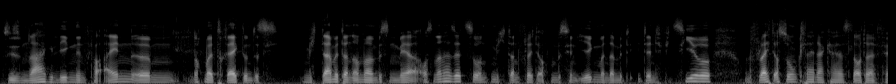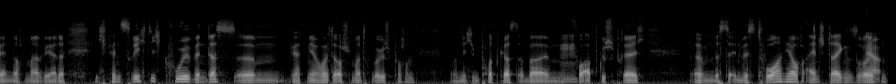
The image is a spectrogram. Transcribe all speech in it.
zu diesem nahegelegenen Verein ähm, nochmal trägt und dass ich mich damit dann auch mal ein bisschen mehr auseinandersetze und mich dann vielleicht auch ein bisschen irgendwann damit identifiziere und vielleicht auch so ein kleiner Kaiserslautern-Fan nochmal werde. Ich fände es richtig cool, wenn das, ähm, wir hatten ja heute auch schon mal drüber gesprochen, noch nicht im Podcast, aber im Mhm. Vorabgespräch, ähm, dass da Investoren ja auch einsteigen sollten.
